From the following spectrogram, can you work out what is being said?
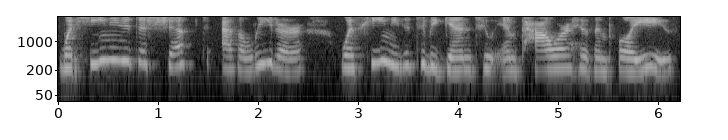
what he needed to shift as a leader was he needed to begin to empower his employees.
